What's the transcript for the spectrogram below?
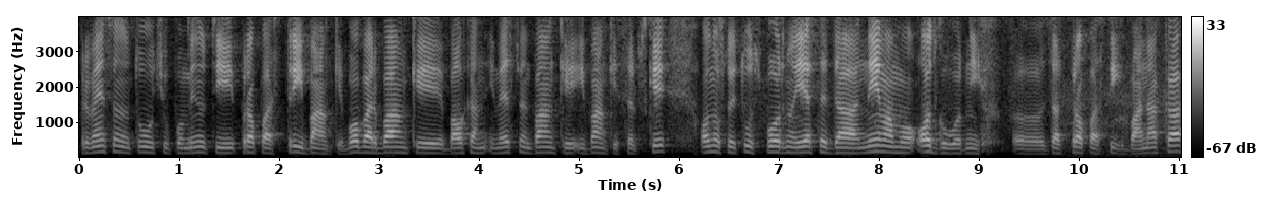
Prvenstveno tu ću pomenuti propast tri banke, Bobar banke, Balkan Investment banke i banke Srpske. Ono što je tu sporno jeste da nemamo odgovornih eh, za propast tih banaka.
